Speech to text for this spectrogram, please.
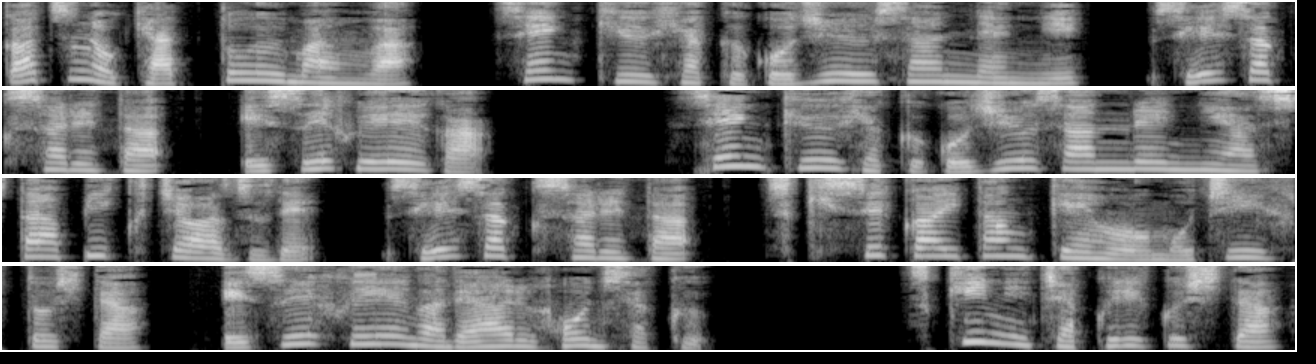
ガツのキャットウーマンは1953年に制作された SF 映画。1953年にアスターピクチャーズで制作された月世界探検をモチーフとした SF 映画である本作。月に着陸した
